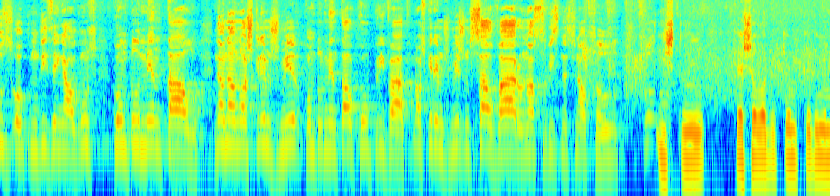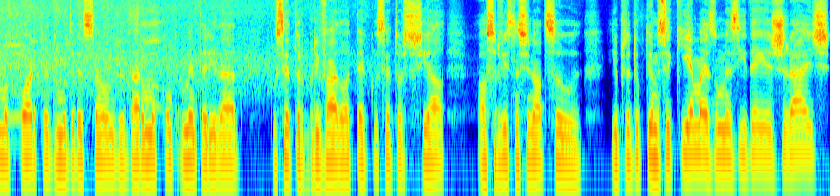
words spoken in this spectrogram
uso, ou como dizem alguns, complementá-lo. Não, não, nós queremos mesmo complementá-lo com o privado. Nós queremos mesmo salvar o nosso Serviço Nacional de Saúde. Isto fecha logo aqui um bocadinho uma porta de moderação, de dar uma complementaridade com o setor privado ou até com o setor social ao Serviço Nacional de Saúde. E, portanto, o que temos aqui é mais umas ideias gerais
